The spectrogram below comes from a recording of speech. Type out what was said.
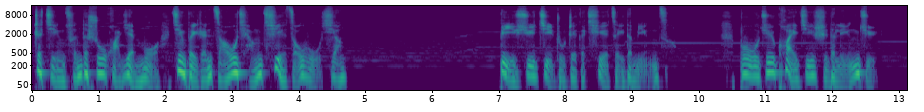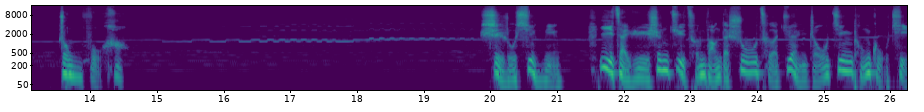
这仅存的书画砚墨竟被人凿墙窃走五箱，必须记住这个窃贼的名字。捕居会稽时的邻居钟府号，视如性命，亦在与身俱存亡的书册卷轴、金铜古器，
